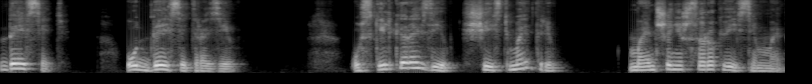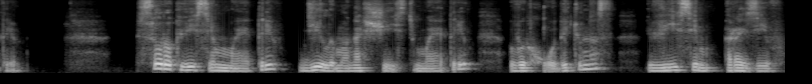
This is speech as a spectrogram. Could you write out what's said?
10. У 10 разів. У скільки разів 6 метрів менше, ніж 48 метрів? 48 метрів ділимо на 6 метрів, виходить у нас 8 разів.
